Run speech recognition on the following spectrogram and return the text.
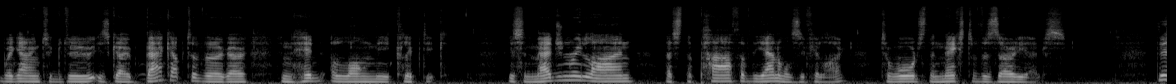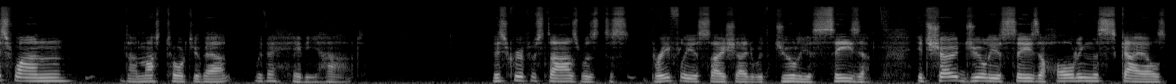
we're going to do is go back up to Virgo and head along the ecliptic. This imaginary line that's the path of the animals, if you like, towards the next of the zodiacs. This one I must talk to you about with a heavy heart. This group of stars was briefly associated with Julius Caesar. It showed Julius Caesar holding the scales,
